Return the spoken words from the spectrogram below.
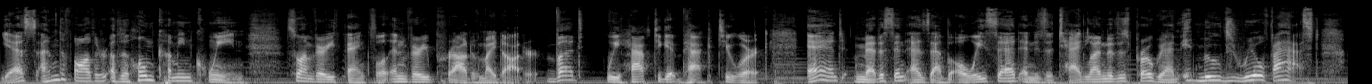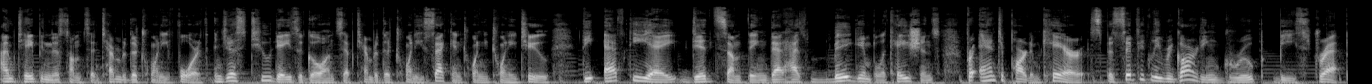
Yes, I'm the father of the homecoming queen, so I'm very thankful and very proud of my daughter. But we have to get back to work. And medicine, as I've always said, and is a tagline of this program, it moves real fast. I'm taping this on September the 24th, and just two days ago, on September the 22nd, 2022, the FDA did something that has big implications for antepartum care, specifically regarding Group B strep.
